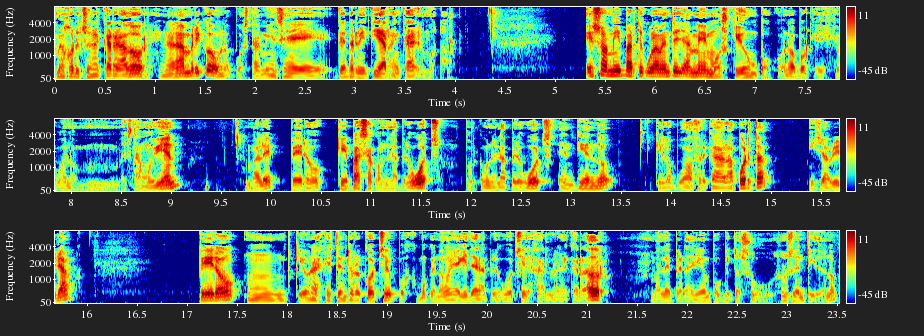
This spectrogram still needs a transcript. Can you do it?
mejor dicho, en el cargador inalámbrico, bueno, pues también se te permitía arrancar el motor. Eso a mí particularmente ya me mosqueó un poco, ¿no? Porque dije, bueno, mm, está muy bien, ¿vale? Pero, ¿qué pasa con el Apple Watch? Porque, bueno, el Apple Watch entiendo que lo puedo acercar a la puerta y se abrirá, pero mmm, que una vez que esté dentro del coche, pues como que no me voy a quitar el Apple Watch y dejarlo en el cargador, ¿vale? Perdería un poquito su, su sentido, ¿no?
